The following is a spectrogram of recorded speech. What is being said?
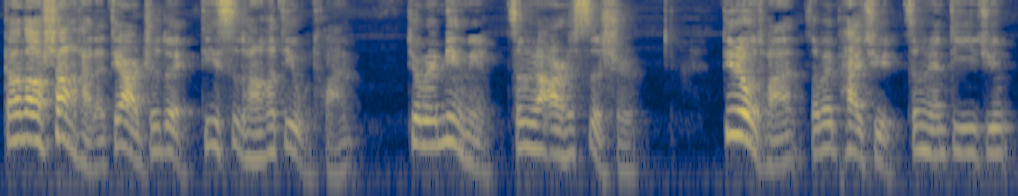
刚到上海的第二支队第四团和第五团就被命令增援二十四师，第六团则被派去增援第一军。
